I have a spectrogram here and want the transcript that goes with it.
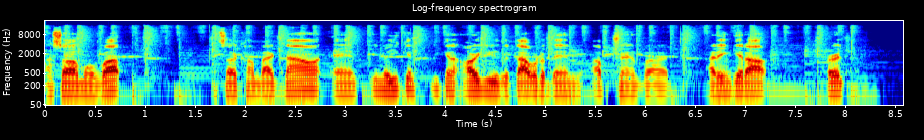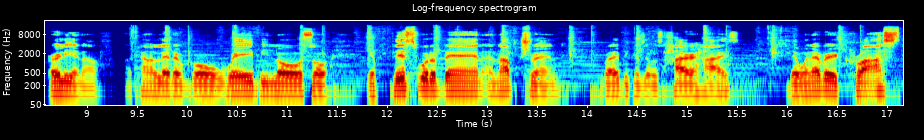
I saw it move up so I come back down, and you know you can you can argue that that would have been uptrend, but I didn't get out early, early enough. I kind of let it go way below. So if this would have been an uptrend, right, because it was higher highs, then whenever it crossed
